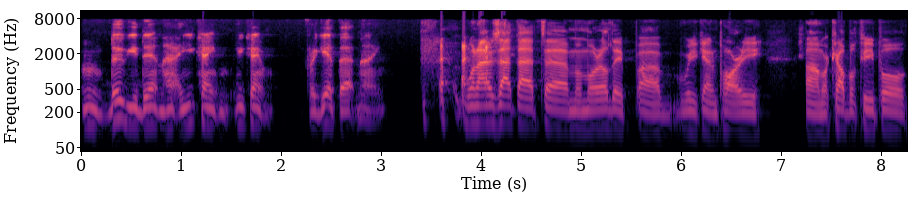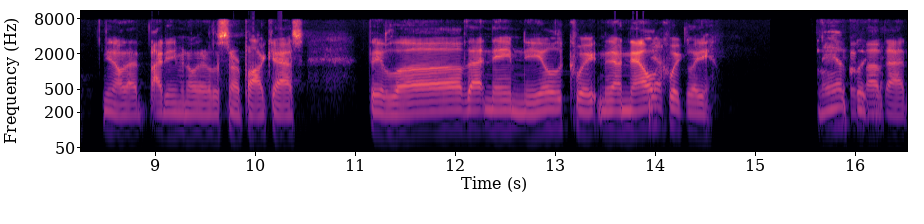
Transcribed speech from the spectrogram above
Mm, Doogie didn't have, you can't you can't forget that name. when I was at that uh, Memorial Day uh, weekend party, um, a couple people, you know, that I didn't even know they were listening to our podcast. They love that name, Neil Quig, Nell Yeah. Quigley. Yeah, I love that.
